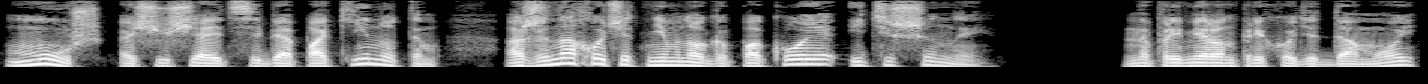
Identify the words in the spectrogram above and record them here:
муж ощущает себя покинутым, а жена хочет немного покоя и тишины. Например, он приходит домой,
